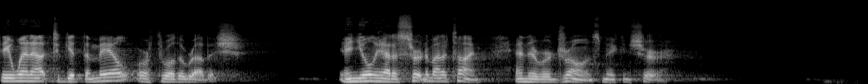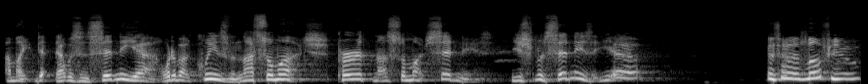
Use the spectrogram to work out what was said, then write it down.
they went out to get the mail or throw the rubbish. And you only had a certain amount of time. And there were drones making sure. I'm like, that, that was in Sydney? Yeah. What about Queensland? Not so much. Perth? Not so much. Sydney. You're from Sydney? Said, yeah. I said, I love you.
